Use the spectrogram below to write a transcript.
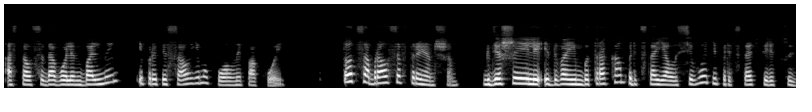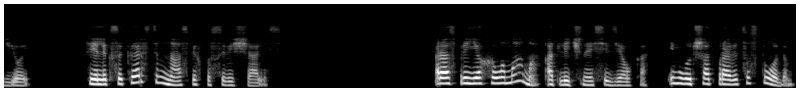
остался доволен больным и прописал ему полный покой. Тот собрался в Треншем, где Шейли и двоим батракам предстояло сегодня предстать перед судьей. Феликс и Керстин наспех посовещались. Раз приехала мама, отличная сиделка, им лучше отправиться с Тодом,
